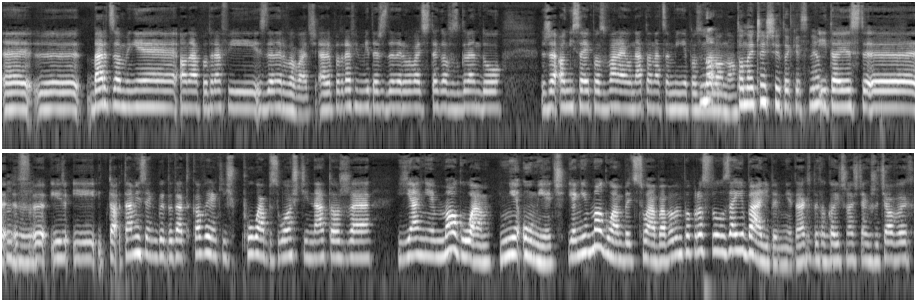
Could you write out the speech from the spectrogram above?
Y, y, bardzo mnie ona potrafi zdenerwować, ale potrafi mnie też zdenerwować z tego względu, że oni sobie pozwalają na to, na co mi nie pozwolono. No, to najczęściej tak jest, nie? I to jest. y, Mhm. w, I i to, tam jest jakby dodatkowy jakiś pułap złości na to, że ja nie mogłam nie umieć, ja nie mogłam być słaba, bo bym po prostu zajebaliby mnie, tak, w tych Mhm. okolicznościach życiowych,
